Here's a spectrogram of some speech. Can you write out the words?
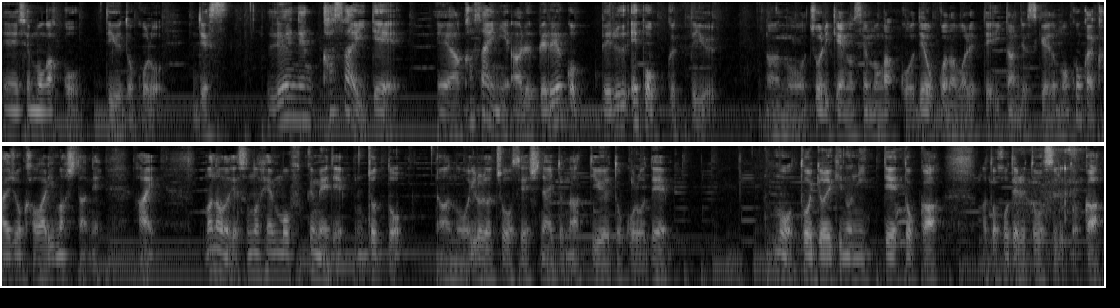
え、専門学校っていうところです。例年葛西で、えー、葛西にあるベルエコベルエポックっていうあの調理系の専門学校で行われていたんですけれども今回会場変わりましたね。はい、まあ、なのでその辺も含めてちょっとあのいろいろ調整しないとなっていうところでもう東京行きの日程とかあとホテルどうするとか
